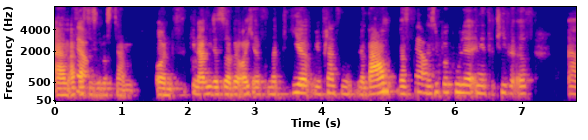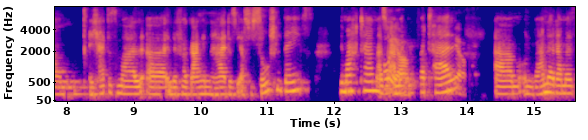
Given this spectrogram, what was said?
ähm, auf was sie so Lust haben. Und genau wie das so bei euch ist, mit hier, wir pflanzen einen Baum, was eine super coole Initiative ist. Ähm, ich hatte es mal äh, in der Vergangenheit, dass wir auch so Social Days gemacht haben, also oh, einmal im Quartal. Ähm, und waren da damals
